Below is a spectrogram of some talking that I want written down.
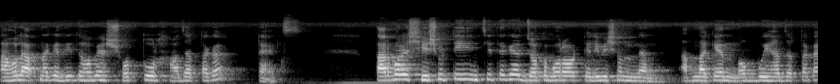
তাহলে আপনাকে দিতে হবে সত্তর হাজার টাকা ট্যাক্স। তারপরে ছেষট্টি ইঞ্চি থেকে যত বড় টেলিভিশন নেন, আপনাকে নব্বই হাজার টাকা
